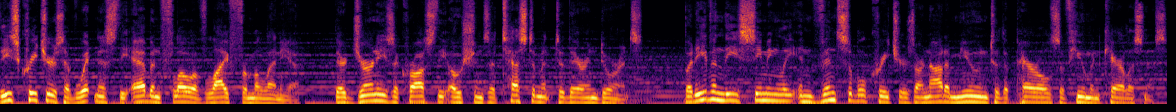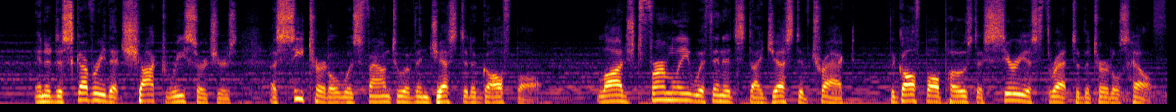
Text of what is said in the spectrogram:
These creatures have witnessed the ebb and flow of life for millennia, their journeys across the oceans a testament to their endurance, but even these seemingly invincible creatures are not immune to the perils of human carelessness. In a discovery that shocked researchers, a sea turtle was found to have ingested a golf ball. Lodged firmly within its digestive tract, the golf ball posed a serious threat to the turtle's health.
